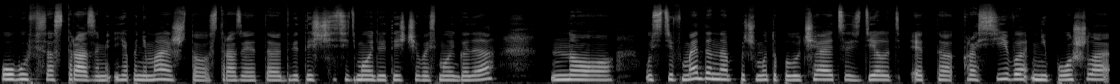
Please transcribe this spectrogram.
обувь со стразами. Я понимаю, что стразы это 2007-2008 года, но у Стив Мэддена почему-то получается сделать это красиво, не пошло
